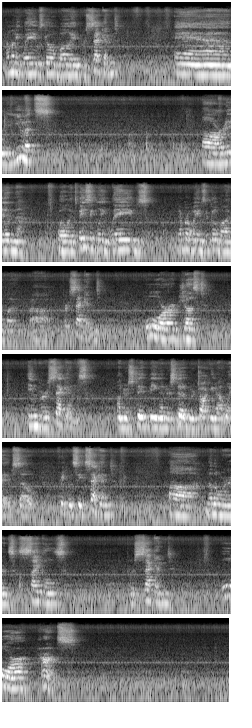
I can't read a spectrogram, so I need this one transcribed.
how many waves go by per second, and the units are in, well, it's basically waves, number of waves that go by per, uh, per second, or just inverse seconds understood, being understood, we were talking about waves, so frequency second, uh, in other words, cycles per second, or hertz,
